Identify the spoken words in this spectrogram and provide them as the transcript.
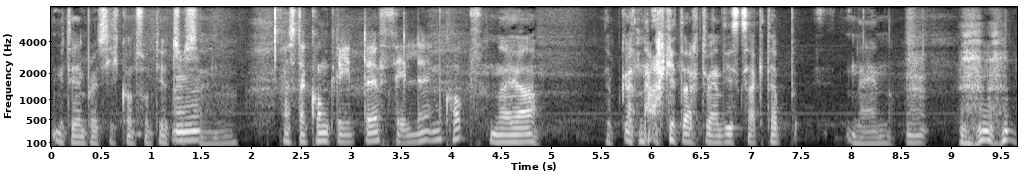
mit denen plötzlich konfrontiert mhm. zu sein. Ja. Hast du da konkrete Fälle im Kopf? Naja, ich habe gerade nachgedacht, während ich es gesagt habe, nein. Mhm.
